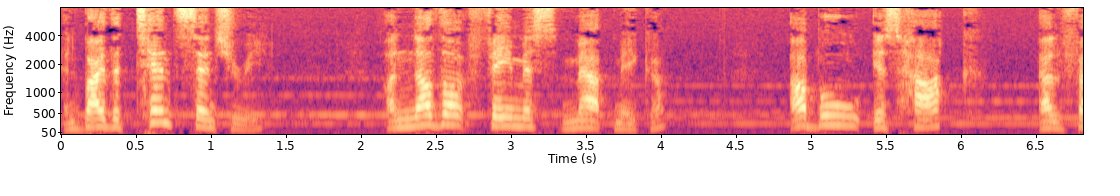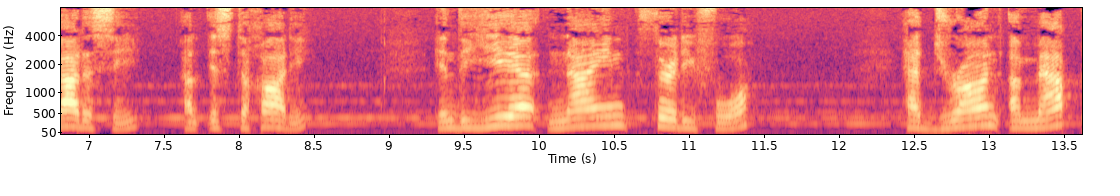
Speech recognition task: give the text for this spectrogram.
And by the 10th century, another famous mapmaker, Abu Ishaq al Farisi al Istikhari, in the year 934, had drawn a map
